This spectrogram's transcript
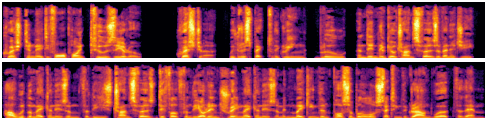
Question 84.20 Questioner, with respect to the green, blue, and indigo transfers of energy, how would the mechanism for these transfers differ from the orange ray mechanism in making them possible or setting the groundwork for them?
